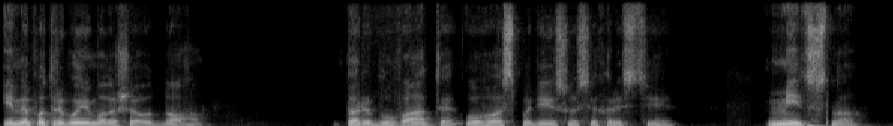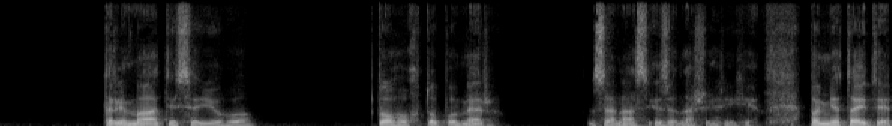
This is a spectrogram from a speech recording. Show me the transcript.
І ми потребуємо лише одного перебувати у Господі Ісусі Христі, міцно триматися Його, того, хто помер за нас і за наші гріхи. Пам'ятайте,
